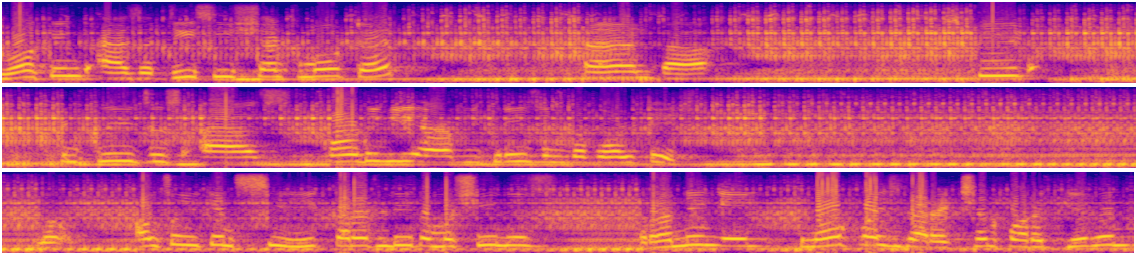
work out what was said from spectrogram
working as a DC shunt motor and the speed increases as accordingly I am increasing the voltage. Now also you can see currently the machine is running in clockwise direction for a given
